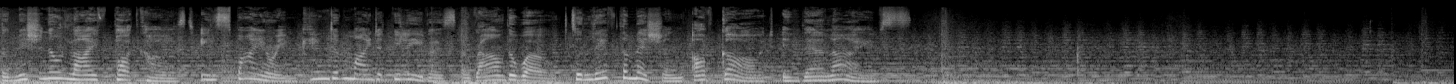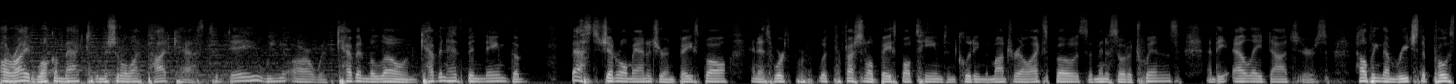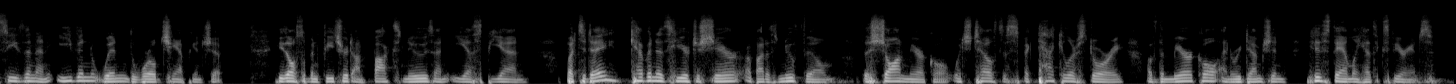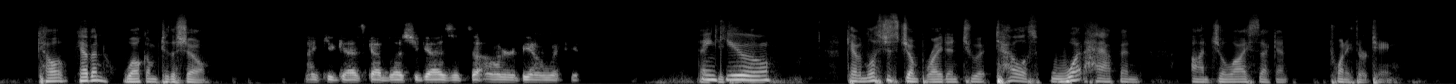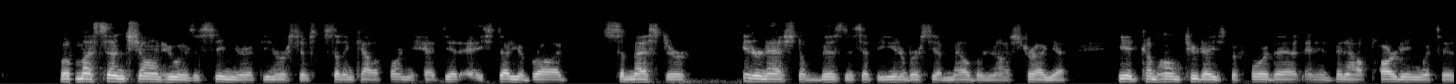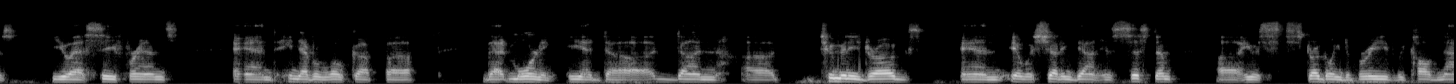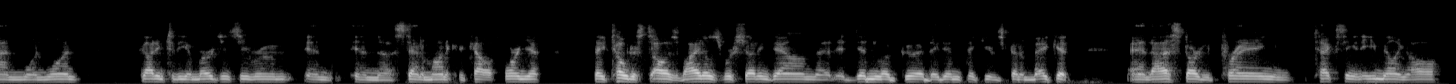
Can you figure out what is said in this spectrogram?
the Missional Life podcast, inspiring kingdom minded believers around the world to live the mission of God in their lives. All right, welcome back to the Missional Life podcast. Today we are with Kevin Malone. Kevin has been named the best general manager in baseball and has worked with professional baseball teams, including the Montreal Expos, the Minnesota Twins, and the LA Dodgers, helping them reach the postseason and even win the World Championship. He's also been featured on Fox News and ESPN. But today, Kevin is here to share about his new film, The Shawn Miracle, which tells the spectacular story of the miracle and redemption his family has experienced. Kevin, welcome to the show. Thank you, guys. God bless you guys. It's an honor to be on with you. Thank, Thank you. you. Kevin, let's just jump right into it. Tell us what happened on July 2nd, 2013. Well, my son Shawn, who was a senior at the University of Southern California, had did a study abroad semester international business at the University of Melbourne in Australia. He had come home two days before that and had been out partying with his USC friends, and he never woke up uh, that morning. He had uh, done uh, too many drugs and it was shutting down his system. Uh, he was struggling to breathe. We called 911, got him to the emergency room in, in uh, Santa Monica, California. They told us all his vitals were shutting down, that it didn't look good. They didn't think he was going to make it. And I started praying and texting and emailing all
